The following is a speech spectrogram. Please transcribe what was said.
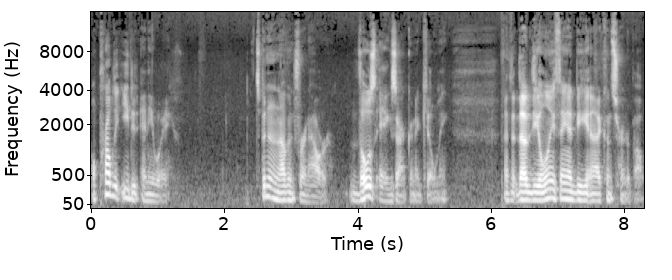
I'll probably eat it anyway. It's been in an oven for an hour. Those eggs aren't going to kill me. I think that'd be the only thing I'd be uh, concerned about.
